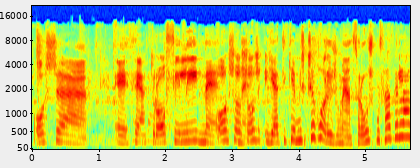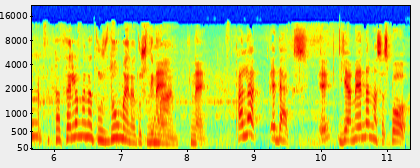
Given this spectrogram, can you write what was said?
ως ε, ε, θεατρόφιλοι, Ναι, ως, ως, ναι. ως, γιατί κι εμείς ξεχωρίζουμε ανθρώπους που θα, θέλαν, θα θέλαμε να τους δούμε, να τους Ναι, τιμάνε. ναι. Αλλά εντάξει, ε, για μένα να σας πω,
